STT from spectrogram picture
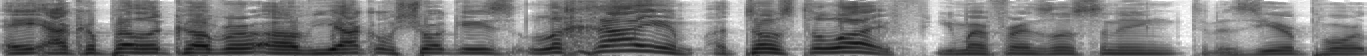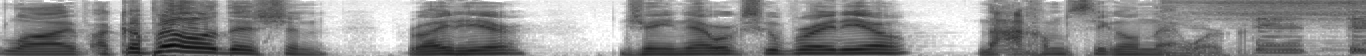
a a cappella cover of Yaakov Shwekey's L'chaim, A Toast to Life. You, my friends, listening to the Z Report Live a cappella edition right here, J Network Scoop Radio, Nachum Segal Network.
